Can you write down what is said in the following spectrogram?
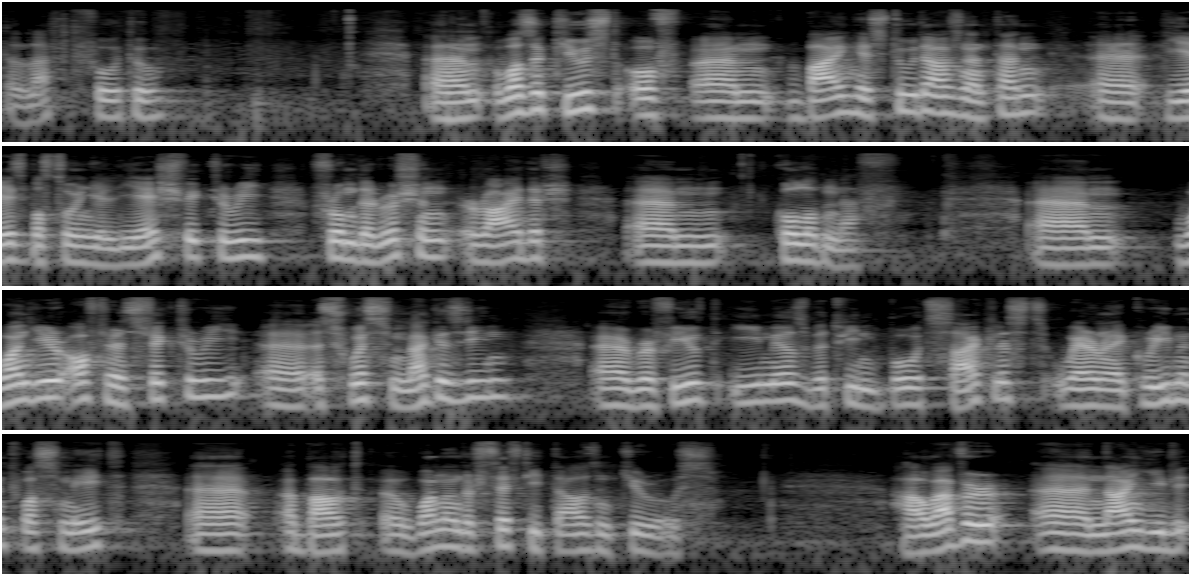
the left photo, um, was accused of um, buying his 2010 uh, Liège-Bastogne-Liège victory from the Russian rider um, Kolobnev. Um, one year after his victory, uh, a Swiss magazine uh, revealed emails between both cyclists where an agreement was made uh, about uh, 150,000 euros. However, uh, nine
